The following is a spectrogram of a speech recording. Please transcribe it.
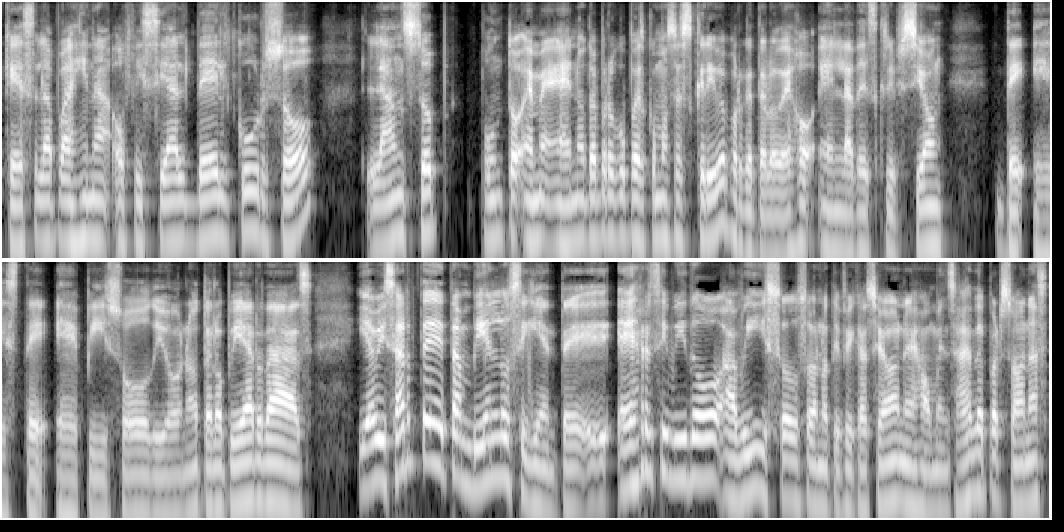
que es la página oficial del curso. lansub.me. No te preocupes cómo se escribe porque te lo dejo en la descripción de este episodio. No te lo pierdas. Y avisarte también lo siguiente. He recibido avisos o notificaciones o mensajes de personas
